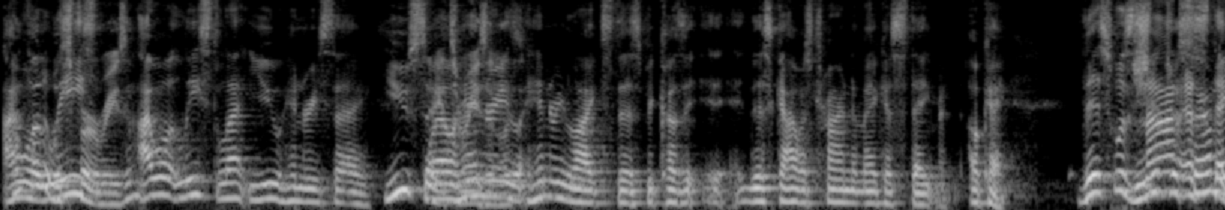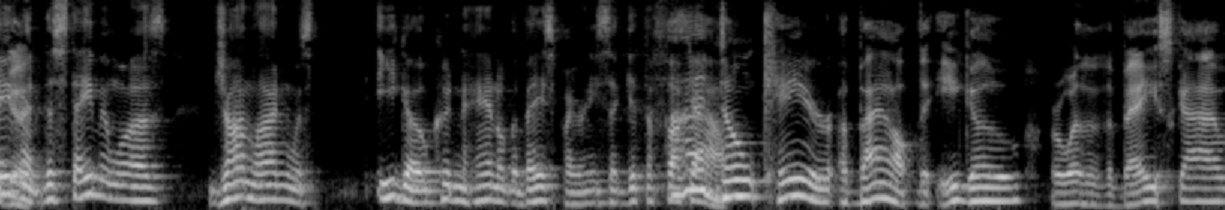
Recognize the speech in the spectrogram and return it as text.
I, I will thought at it was least, for a reason. I will at least let you, Henry, say. You say well, Henry. reasonless. Henry likes this because it, it- this guy was trying to make a statement. Okay, this was Shit not a statement. good. The statement was John Lydon was ego couldn't handle the bass player, and he said, "Get the fuck I out." I don't care about the ego or whether the bass guy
